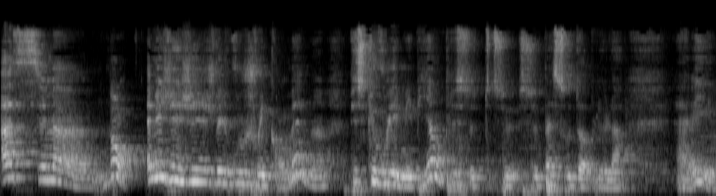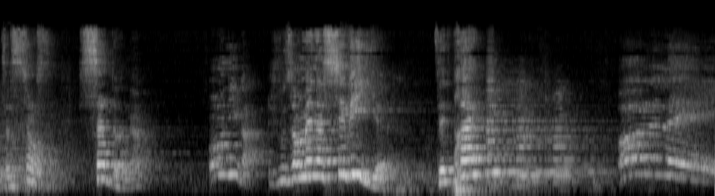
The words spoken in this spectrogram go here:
à ses mains. Bon, eh, mais je vais vous jouer quand même, hein, puisque vous l'aimez bien en plus ce, ce, passo doble là. Ah oui, attention, ça, donne. Hein. On y va. Je vous emmène à Séville. Vous êtes prêts? Ole!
